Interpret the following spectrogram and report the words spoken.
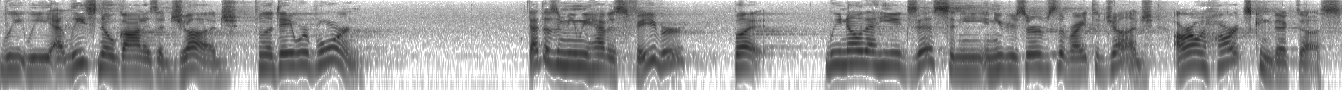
we, we at least know God as a judge from the day we're born. That doesn't mean we have his favor, but we know that he exists and he, and he reserves the right to judge. Our own hearts convict us.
